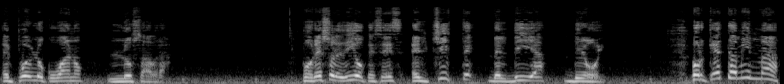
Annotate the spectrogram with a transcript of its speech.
el pueblo cubano lo sabrá. Por eso le digo que ese es el chiste del día de hoy. Porque esta misma,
